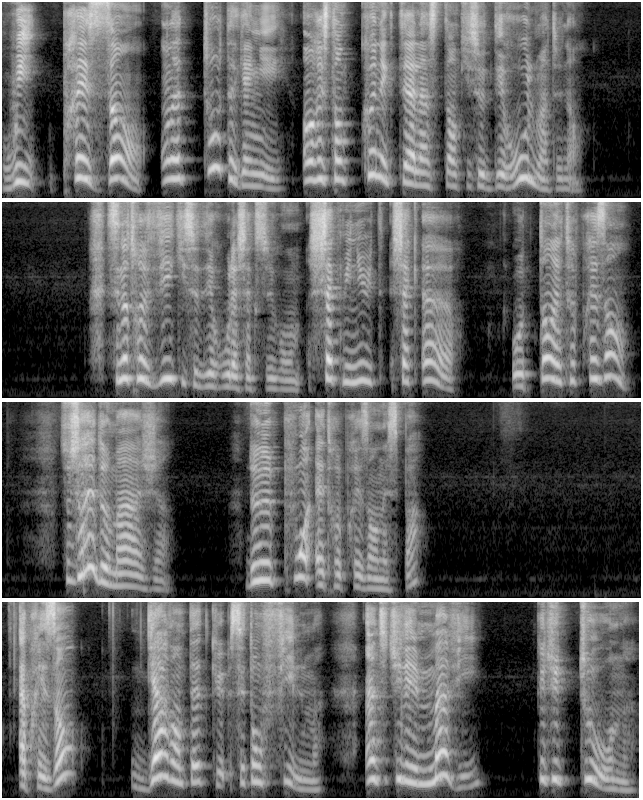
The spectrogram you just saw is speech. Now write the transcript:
Oui, présents. On a tout à gagner en restant connecté à l'instant qui se déroule maintenant. C'est notre vie qui se déroule à chaque seconde, chaque minute, chaque heure. Autant être présent. Ce serait dommage de ne point être présent, n'est-ce pas? À présent, garde en tête que c'est ton film, intitulé Ma vie, que tu tournes.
